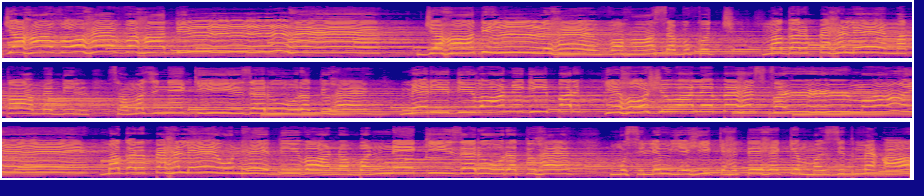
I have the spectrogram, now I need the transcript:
जहाँ वो है, वहाँ दिल है। जहाँ दिल है, वहाँ सब कुछ। मगर पहले मकाम दिल समझने की ज़रूरत है। मेरी दीवानगी पर ये होश वाले बहस फरमाए मगर पहले उन्हें दीवाना बनने की ज़रूरत है। मुस्लिम यही कहते हैं कि मस्जिद में आ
